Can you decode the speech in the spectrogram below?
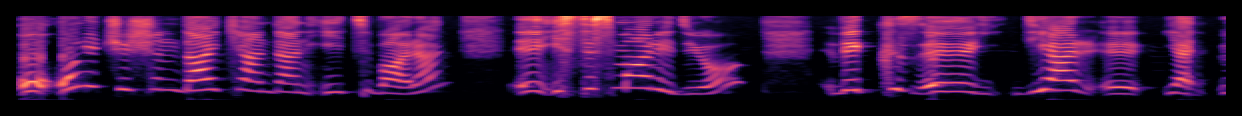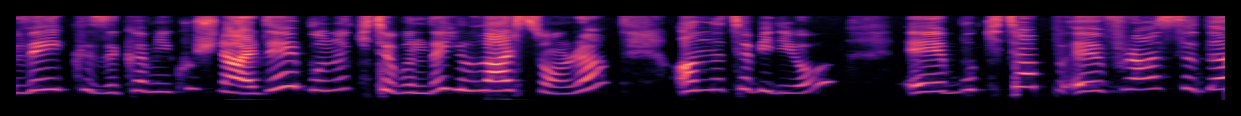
o 13 yaşındaykenden itibaren e, istismar ediyor ve kız e, diğer e, yani üvey kızı Camille Kuşner de bunu kitabında yıllar sonra anlatabiliyor. E, bu kitap e, Fransa'da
